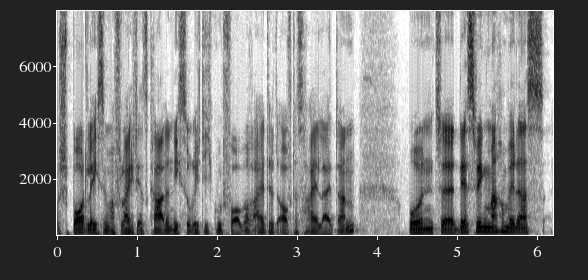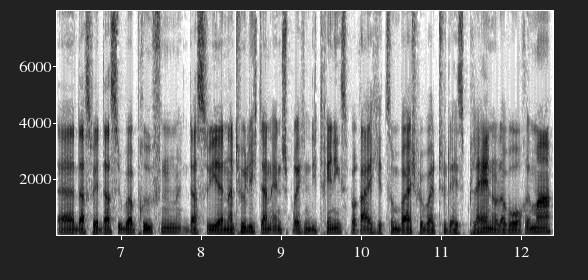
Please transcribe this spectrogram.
sportlich sind wir vielleicht jetzt gerade nicht so richtig gut vorbereitet auf das Highlight dann. Und äh, deswegen machen wir das, äh, dass wir das überprüfen, dass wir natürlich dann entsprechend die Trainingsbereiche, zum Beispiel bei Today's Plan oder wo auch immer,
